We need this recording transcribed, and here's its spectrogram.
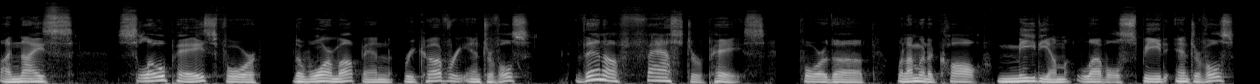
a nice slow pace for the warm up and recovery intervals, then a faster pace for the what I'm going to call medium level speed intervals,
